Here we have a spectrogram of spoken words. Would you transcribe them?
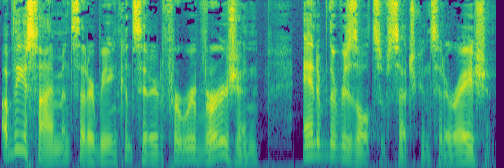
of the assignments that are being considered for reversion and of the results of such consideration.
